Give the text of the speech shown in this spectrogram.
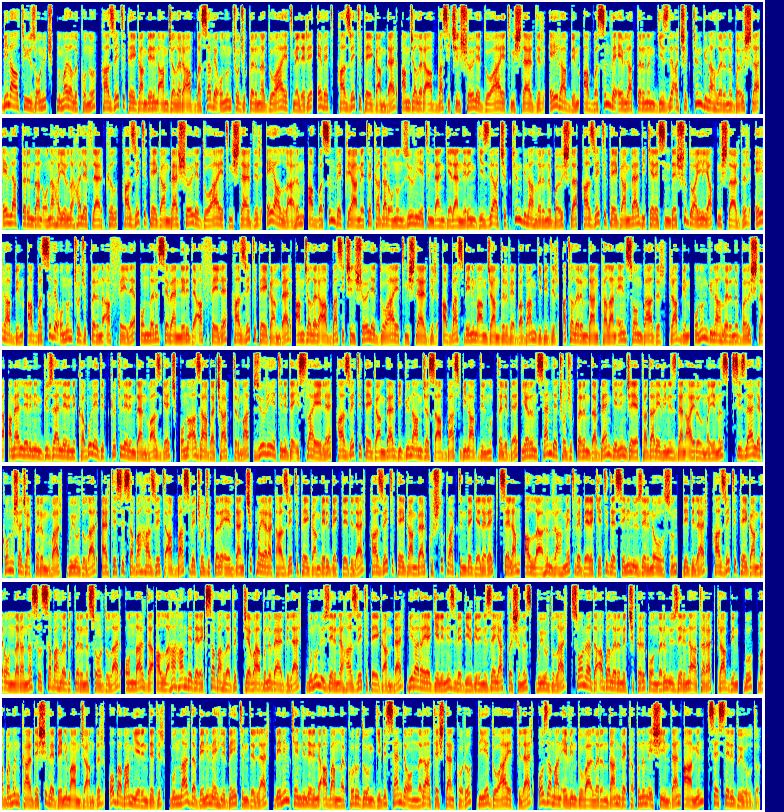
1613, numaralı konu, Hazreti Peygamber'in amcaları Abbas'a ve onun çocuklarına dua etmeleri, evet, Hazreti Peygamber, amcaları Abbas için şöyle dua etmişlerdir, ey Rabbim, Abbas'ın ve evlatlarının gizli açık tüm günahlarını bağışla, evlatlarından ona hayırlı halefler kıl, Hazreti Peygamber şöyle dua etmişlerdir, ey Allah'ım, Abbas'ın ve kıyamete kadar onun zürriyetinden gelenlerin gizli açık tüm günahlarını bağışla, Hazreti Peygamber bir keresinde şu duayı yapmışlar, yapmışlardır, ey Rabbim, Abbas'ı ve onun çocuklarını affeyle, onları sevenleri de affeyle, Hazreti Peygamber, amcaları Abbas için şöyle dua etmişlerdir, Abbas benim amcamdır ve babam gibidir, atalarımdan kalan en son bağdır, Rabbim, onun günahlarını bağışla, amellerinin güzellerini kabul edip kötülerinden vazgeç, onu azaba çarptırma, zürriyetini de ıslah eyle, Hazreti Peygamber bir gün amcası Abbas bin Abdülmuttalib'e, yarın sen de çocukların da ben gelinceye kadar evinizden ayrılmayın, buyurmayınız, sizlerle konuşacaklarım var, buyurdular, ertesi sabah Hazreti Abbas ve çocukları evden çıkmayarak Hazreti Peygamber'i beklediler, Hazreti Peygamber kuşluk vaktinde gelerek, selam, Allah'ın rahmet ve bereketi de senin üzerine olsun, dediler, Hazreti Peygamber onlara nasıl sabahladıklarını sordular, onlar da, Allah'a hamd ederek sabahladık, cevabını verdiler, bunun üzerine Hazreti Peygamber, bir araya geliniz ve birbirinize yaklaşınız, buyurdular, sonra da abalarını çıkarıp onların üzerine, atarak, Rabbim, bu, babamın kardeşi ve benim amcamdır, o babam yerindedir, bunlar da benim ehli beytimdirler, benim kendilerini abamla koruduğum gibi sen de onları ateşten koru, diye dua ettiler, o zaman evin duvarlarından ve kapının eşiğinden, amin, sesleri duyuldu.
